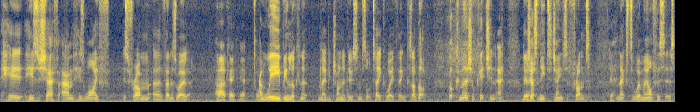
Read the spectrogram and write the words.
he he's a chef and his wife is from uh, Venezuela. Ah, okay, yeah. And we've been looking at maybe trying to do some sort of takeaway thing because I've got I've got a commercial kitchen there. I just need to change the front yeah. next to where my office is.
